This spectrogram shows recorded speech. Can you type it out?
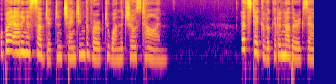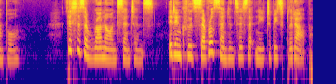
or by adding a subject and changing the verb to one that shows time. Let's take a look at another example. This is a run-on sentence. It includes several sentences that need to be split up.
